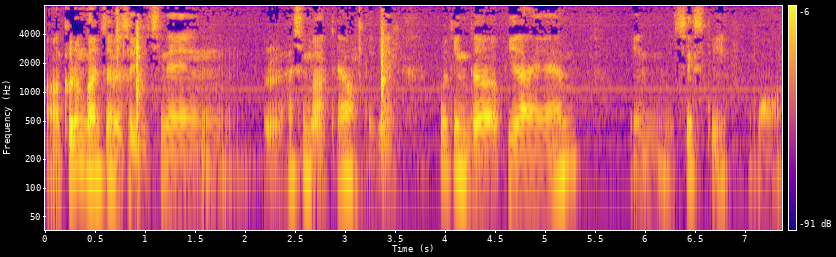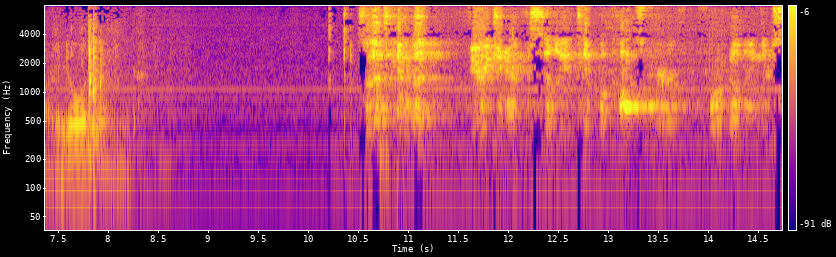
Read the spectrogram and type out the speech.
어, 그런 관점에서 이제 진행을 하신 것 같아요. 이게 putting the BIM in 60 뭐요 내용입니다. So that's kind of a very generic facility, a typical cost curve for a building. There's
